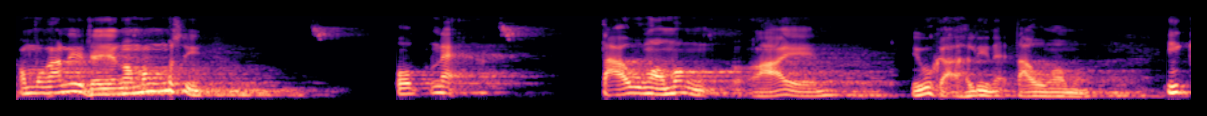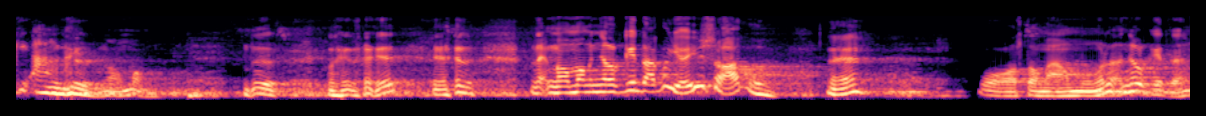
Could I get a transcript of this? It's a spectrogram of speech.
omongane daya ngomong mesti. Oh nek tahu ngomong lain. Iku gak ahli nek tahu ngomong. Iki angger ngomong. Nek ngomong nyelkit aku ya iso aku. Eh potonganmu nyelkit kan.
